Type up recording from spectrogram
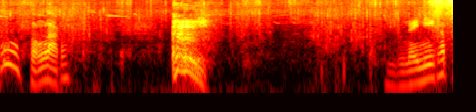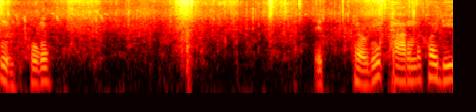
อสองหลัง อยู่ในนี้ครับหนึ่งทงเอ๊ะแถวนี้ทางไม่ค่อยดี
